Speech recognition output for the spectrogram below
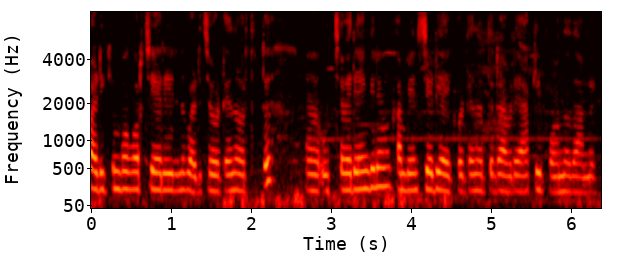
പഠിക്കുമ്പോൾ കുറച്ച് നേരം ഇരുന്ന് പഠിച്ചോട്ടെ എന്ന് ഓർത്തിട്ട് ഉച്ചവരെയെങ്കിലും കമ്പൈൻ സ്റ്റഡി ആയിക്കോട്ടെ എന്ന് ഓർത്തിട്ട് അവിടെ ആക്കി പോകുന്നതാണ് കേട്ടോ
